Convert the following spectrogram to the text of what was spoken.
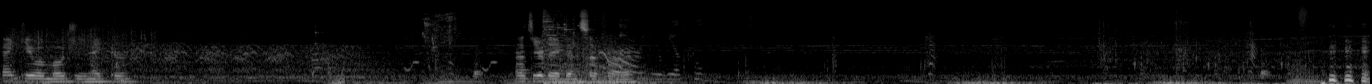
Thank you, emoji maker. How's your day been so far? Borrow you real.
